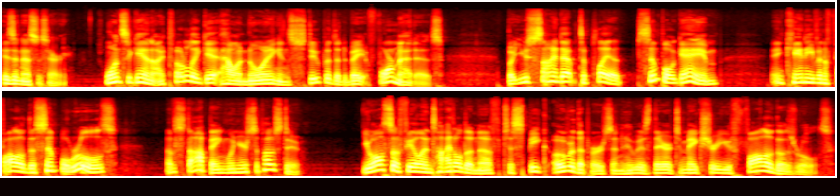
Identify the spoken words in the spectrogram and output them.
isn't necessary. Once again, I totally get how annoying and stupid the debate format is, but you signed up to play a simple game and can't even follow the simple rules of stopping when you're supposed to. You also feel entitled enough to speak over the person who is there to make sure you follow those rules.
